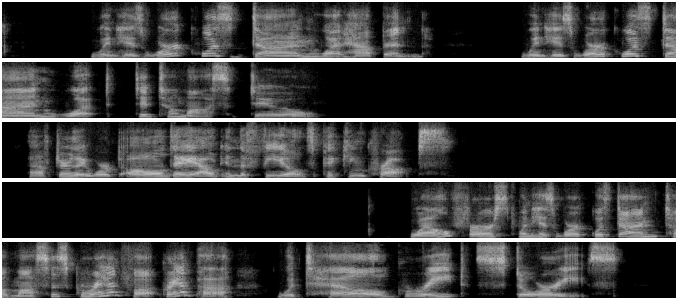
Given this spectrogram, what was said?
when his work was done, what happened? When his work was done, what did Tomas do? After they worked all day out in the fields picking crops. Well, first, when his work was done, Tomas's grandfa- grandpa would tell great stories.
